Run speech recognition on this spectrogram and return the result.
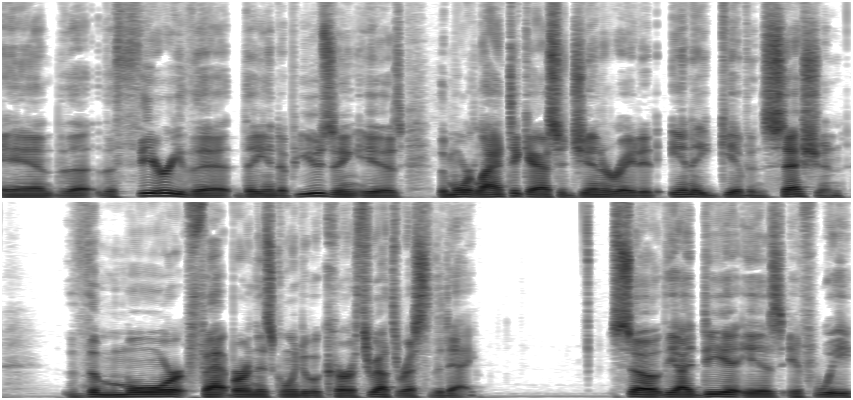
And the, the theory that they end up using is the more lactic acid generated in a given session, the more fat burn that's going to occur throughout the rest of the day. So the idea is if we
